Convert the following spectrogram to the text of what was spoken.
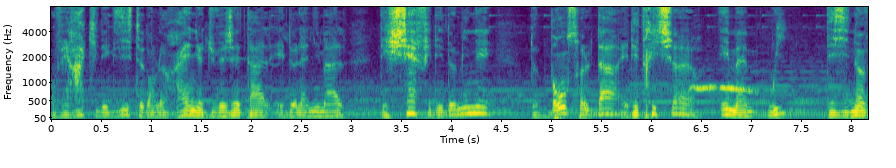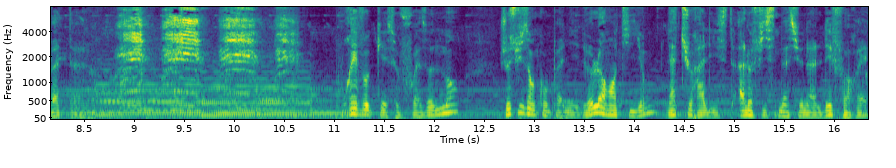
On verra qu'il existe dans le règne du végétal et de l'animal des chefs et des dominés, de bons soldats et des tricheurs, et même, oui, des innovateurs. Pour évoquer ce foisonnement, je suis en compagnie de Laurent Tillon, naturaliste à l'Office national des forêts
